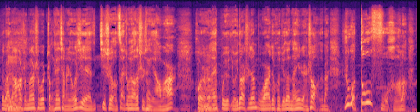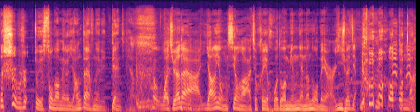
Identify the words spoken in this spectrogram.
对吧？然后什么是不是整天想着游戏，即使有再重要的事情也要玩，或者说哎不有有一段时间不玩就会觉得难以忍受，对吧？如果都符合了，那是不是就得送到那个杨大夫那？里垫几天了？我觉得呀，杨永信啊就可以获得明年的诺贝尔医学奖。真的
